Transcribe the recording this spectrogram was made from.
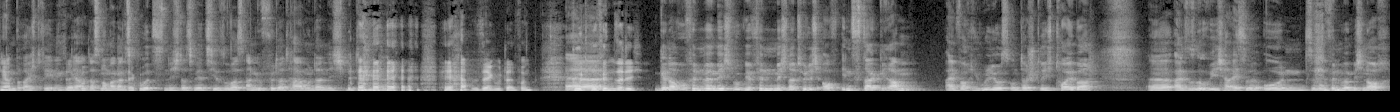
Ja. Im Bereich Training. Sehr ja, cool. das nochmal ganz sehr kurz. Cool. Nicht, dass wir jetzt hier sowas angefüttert haben und dann nicht bedienen. Ne? ja, sehr guter Punkt. Äh, Gut, wo finden sie dich? Genau, wo finden wir mich? Wir finden mich natürlich auf Instagram. Einfach Julius-Täuber. Äh, also so wie ich heiße. Und wo finden wir mich noch?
